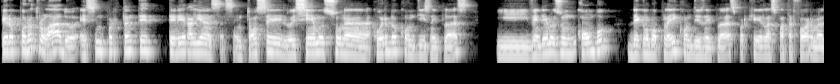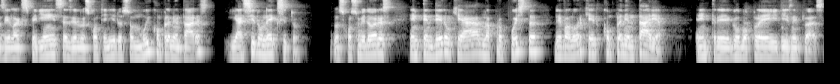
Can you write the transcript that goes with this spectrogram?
Pero por otro lado, es importante tener alianzas. Entonces lo hicimos un acuerdo con Disney Plus y vendemos un combo de Globoplay con Disney Plus porque las plataformas y las experiencias y los contenidos son muy complementares y ha sido un éxito. Los consumidores entendieron que hay una propuesta de valor que es complementaria entre Globoplay y Disney Plus.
